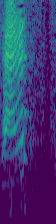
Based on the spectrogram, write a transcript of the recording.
Tyrants.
